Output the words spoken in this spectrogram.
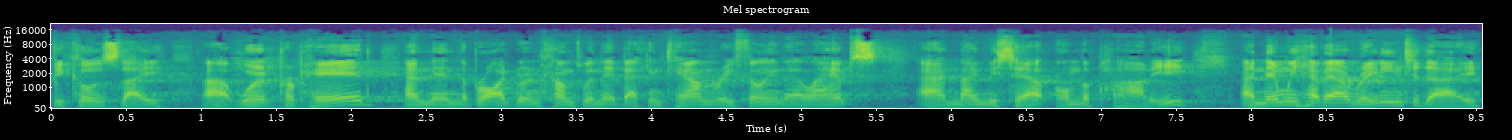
because they uh, weren't prepared, and then the bridegroom comes when they're back in town refilling their lamps, and they miss out on the party. And then we have our reading today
